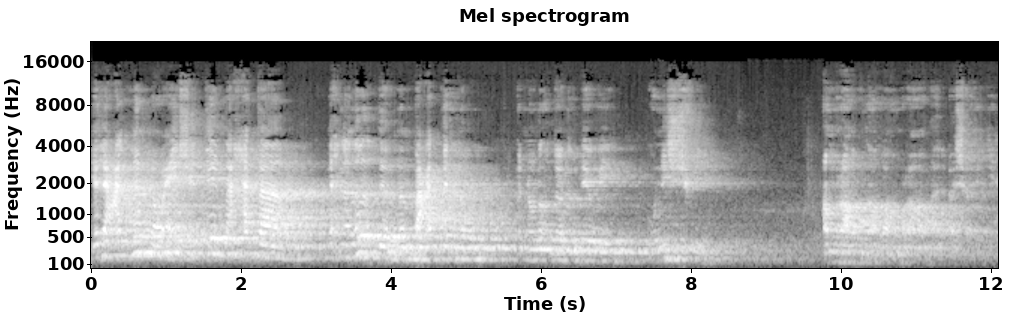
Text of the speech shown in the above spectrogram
يلي علمنا وعيش قدامنا حتى نحن نقدر ننبعد منه. انه نقدر نداوي ونشفي امراضنا وامراض البشريه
